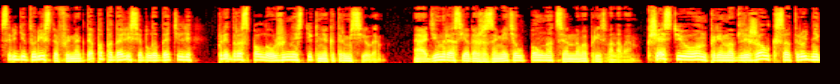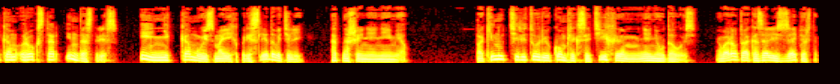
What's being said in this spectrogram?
Среди туристов иногда попадались обладатели предрасположенности к некоторым силам. А один раз я даже заметил полноценного призванного. К счастью, он принадлежал к сотрудникам Rockstar Industries и ни к кому из моих преследователей отношения не имел. Покинуть территорию комплекса тихо мне не удалось. Ворота оказались заперты,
